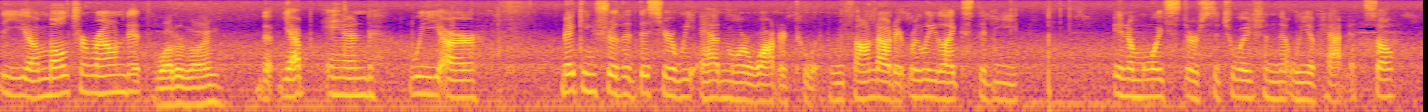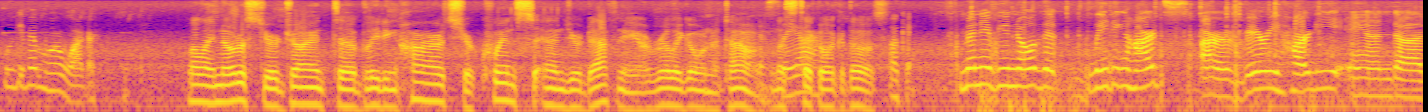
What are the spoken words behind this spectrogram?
the uh, mulch around it. Water line. The, yep, and we are making sure that this year we add more water to it. We found out it really likes to be in a moister situation that we have had it, so we'll give it more water. Well, I noticed your giant uh, bleeding hearts, your quince, and your daphne are really going to town. Yes, Let's take a look at those. Okay. Many of you know that bleeding hearts are very hardy and uh,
